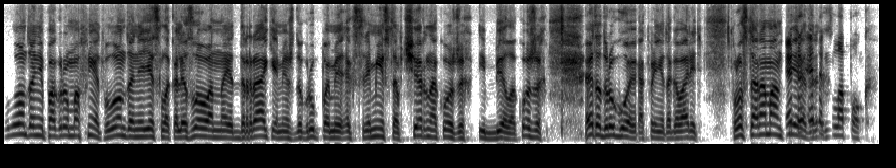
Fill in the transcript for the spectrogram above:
в Лондоне погромов нет. В Лондоне есть локализованные драки между группами экстремистов чернокожих и белокожих. Это другое, как принято говорить. Просто Роман это, перед... это хлопок.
